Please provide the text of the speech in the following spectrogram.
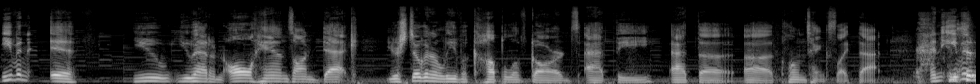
even if you you had an all hands on deck, you're still going to leave a couple of guards at the at the uh, clone tanks like that. And even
